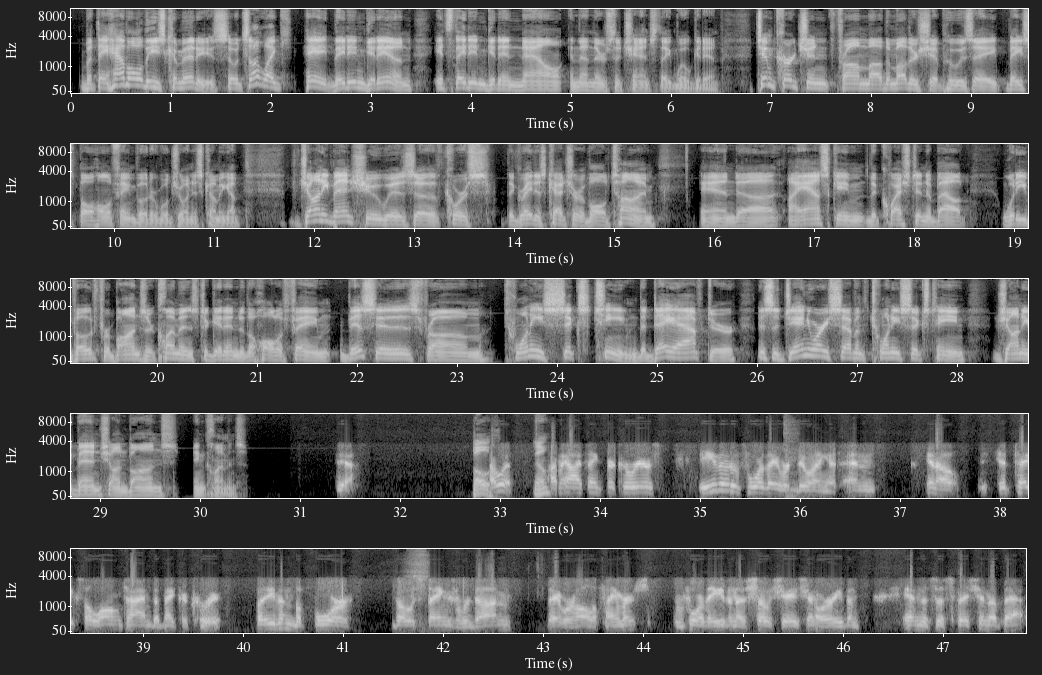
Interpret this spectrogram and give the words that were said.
But they have all these committees. So it's not like, hey, they didn't get in. It's they didn't get in now, and then there's a chance they will get in. Tim Kurkjian from uh, the Mothership, who is a Baseball Hall of Fame voter, will join us coming up. Johnny Bench, who is, uh, of course, the greatest catcher of all time. And uh, I asked him the question about would he vote for Bonds or Clemens to get into the Hall of Fame? This is from 2016, the day after. This is January 7th, 2016. Johnny Bench on Bonds and Clemens. Yeah. Both. I would. No? I mean, I think their careers even before they were doing it. And, you know, it takes a long time to make a career, but even before those things were done, they were Hall of Famers before they even association or even in the suspicion of that.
